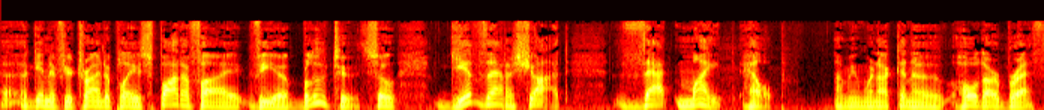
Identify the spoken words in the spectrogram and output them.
Uh, again, if you're trying to play Spotify via Bluetooth. So give that a shot. That might help. I mean, we're not going to hold our breath,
